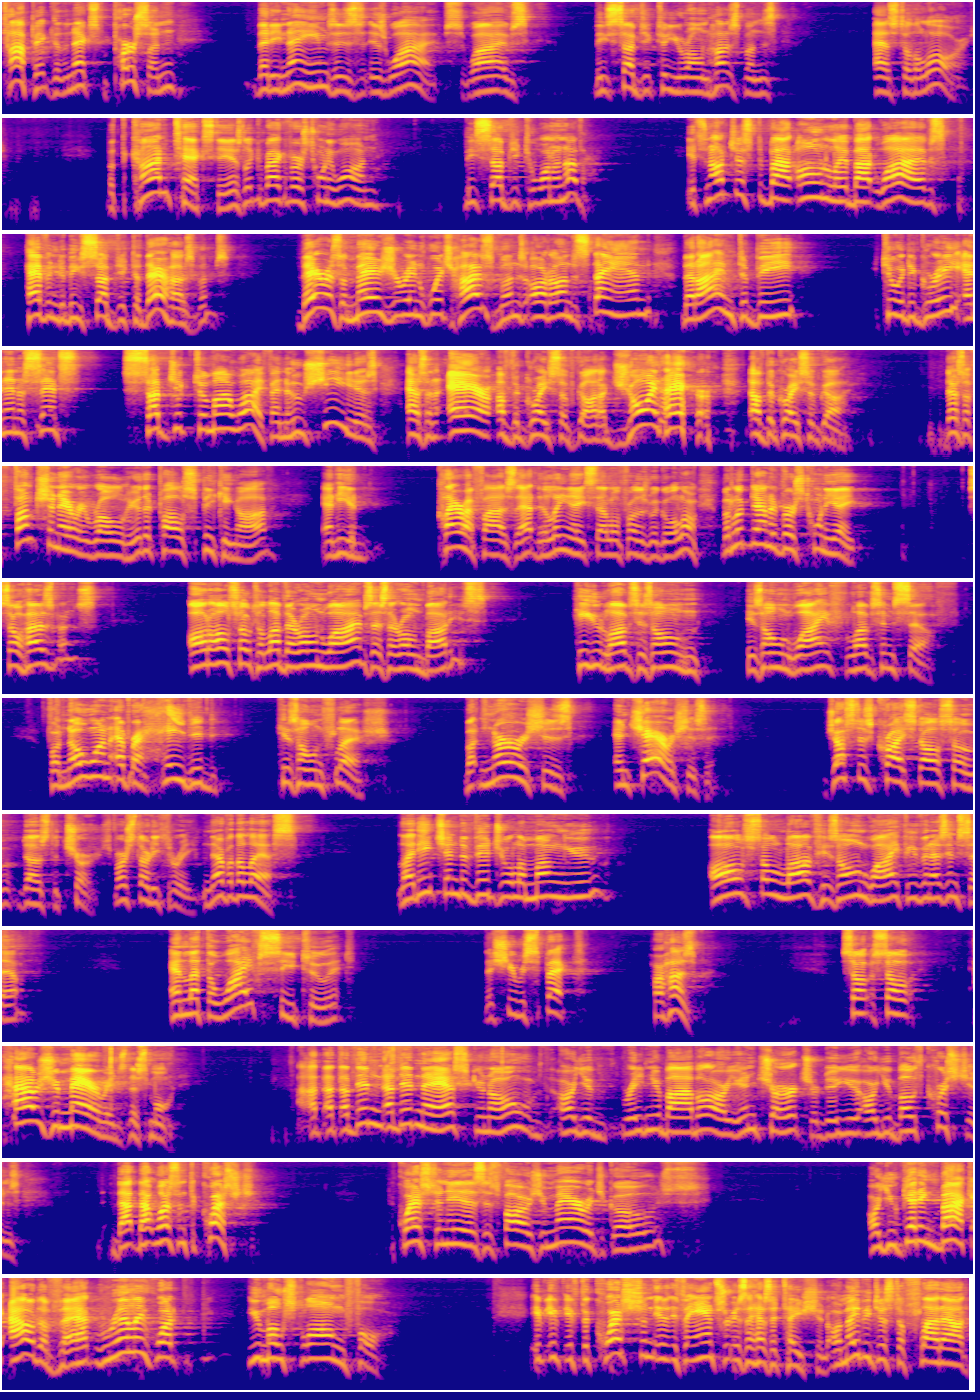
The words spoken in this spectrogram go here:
topic, the next person that he names is, is wives. Wives, be subject to your own husbands as to the Lord. But the context is look back at verse 21 be subject to one another. It's not just about only about wives having to be subject to their husbands. There is a measure in which husbands are to understand that I am to be, to a degree and in a sense, subject to my wife and who she is as an heir of the grace of God, a joint heir of the grace of God. There's a functionary role here that Paul's speaking of, and he clarifies that, delineates that a little further as we go along. But look down at verse 28. So, husbands, ought also to love their own wives as their own bodies. He who loves his own, his own wife loves himself. For no one ever hated his own flesh, but nourishes and cherishes it, just as Christ also does the church. Verse 33 Nevertheless, let each individual among you also love his own wife, even as himself and let the wife see to it that she respect her husband. So, so how's your marriage this morning? I, I, I, didn't, I didn't ask, you know, are you reading your Bible? Are you in church? Or do you, are you both Christians? That, that wasn't the question. The question is, as far as your marriage goes, are you getting back out of that really what you most long for? If, if, if, the question is, if the answer is a hesitation, or maybe just a flat out,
